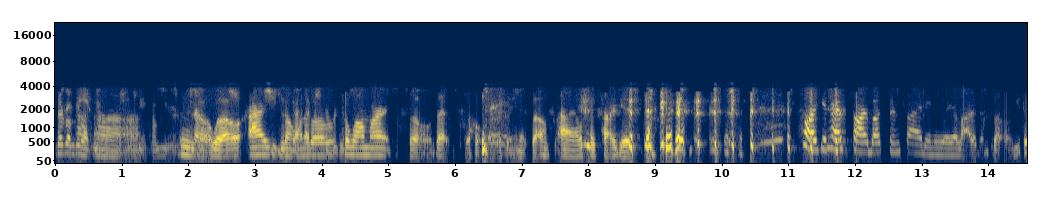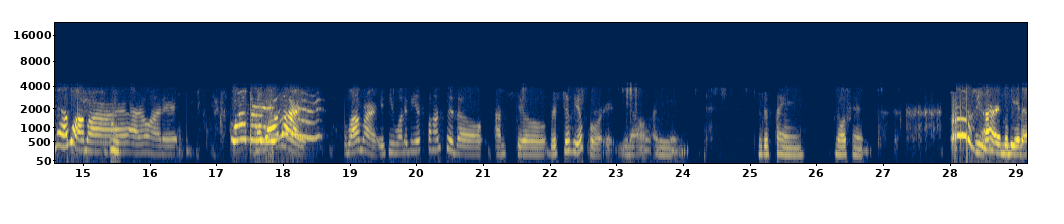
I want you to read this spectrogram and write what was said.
They're gonna be like, no, Uh, she can't come here. No, well, I don't want to go to. Walmart, so that's a whole other thing in itself. I'll take Target. Target has Starbucks inside anyway, a lot of them, so you can have Walmart. I don't want it. But Walmart. Walmart. If you want to be a sponsor, though, I'm still we're still here for it. You know, I mean, I'm just saying. No offense. Oh, All right, Medina.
